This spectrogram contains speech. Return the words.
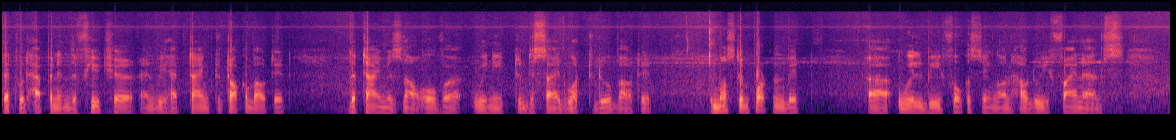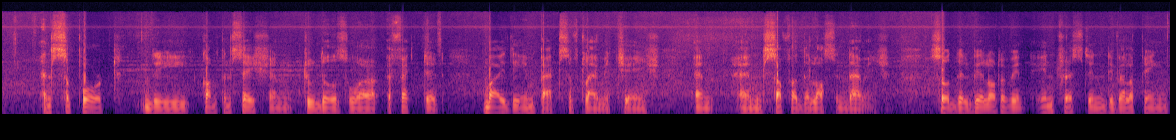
that would happen in the future, and we had time to talk about it. The time is now over. We need to decide what to do about it. The most important bit uh, will be focusing on how do we finance and support the compensation to those who are affected by the impacts of climate change and, and suffer the loss and damage. So there'll be a lot of in interest in developing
